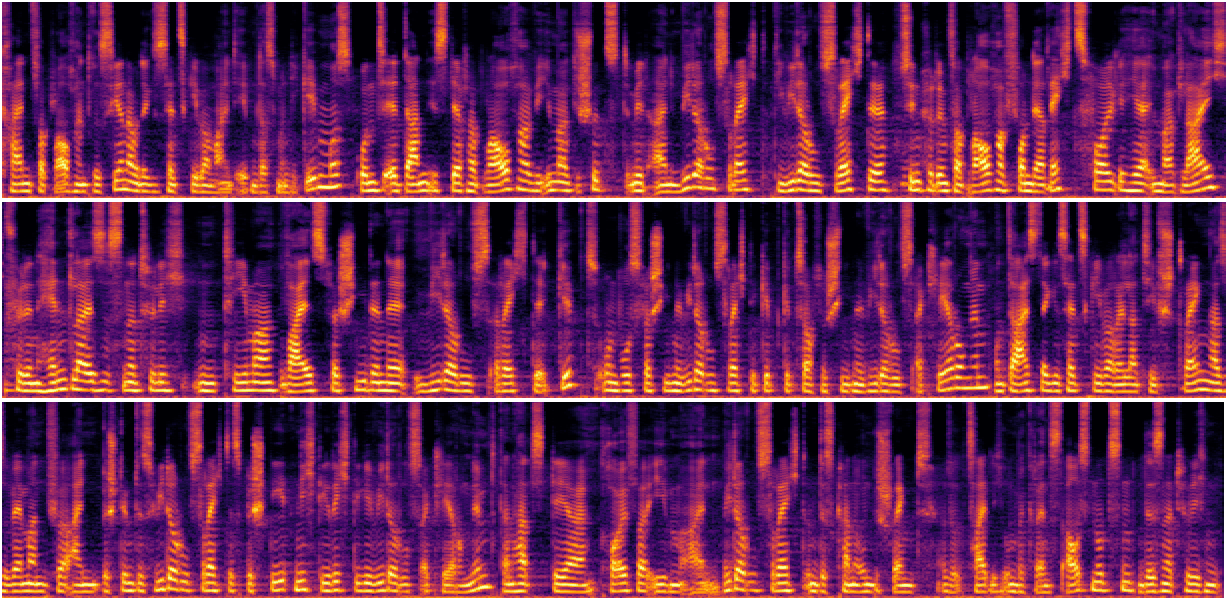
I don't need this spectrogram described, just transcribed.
keinen Verbraucher interessieren. Aber der Gesetzgeber meint eben, dass man die geben muss. Und äh, dann ist der Verbraucher wie immer geschützt mit einem Widerrufsrecht. Die Widerrufsrechte sind für den Verbraucher von der Rechtsfolge her immer gleich. Für den Händler ist es natürlich ein Thema, weil es verschiedene Widerrufsrechte gibt. Und wo es verschiedene Widerrufsrechte gibt, gibt es auch verschiedene Widerrufserklärungen. Und da ist der Gesetzgeber relativ streng. Also wenn man für ein bestimmtes Widerrufsrecht, das besteht, nicht die richtige Widerrufserklärung nimmt, dann hat der Käufer eben ein Widerrufsrecht und das kann er unbeschränkt, also zeitlich unbegrenzt ausnutzen. Und das ist natürlich ein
